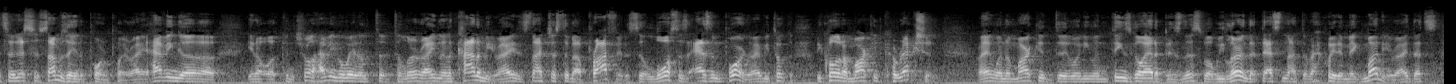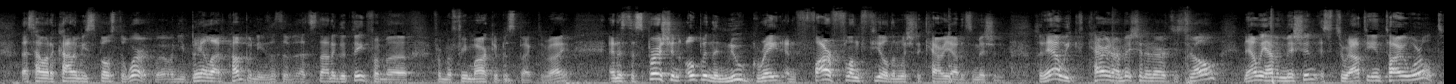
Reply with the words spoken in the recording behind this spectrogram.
And so this is some an important point, right? Having a you know a control, having a way to, to, to, learn, right? In an economy, right? It's not just about profit. It's loss is as important, right? We talk, we call it a market correction, right? When a market, uh, when, you, when things go out of business, well, we learned that that's not the right way to make money, right? That's, that's how an economy is supposed to work. When you bail out companies, that's, a, that's not a good thing from a, from a free market perspective, right? And its dispersion opened the new, great, and far-flung field in which to carry out its mission. So now we carried our mission in Eretz Yisrael. Now we have a mission. It's throughout the entire world,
